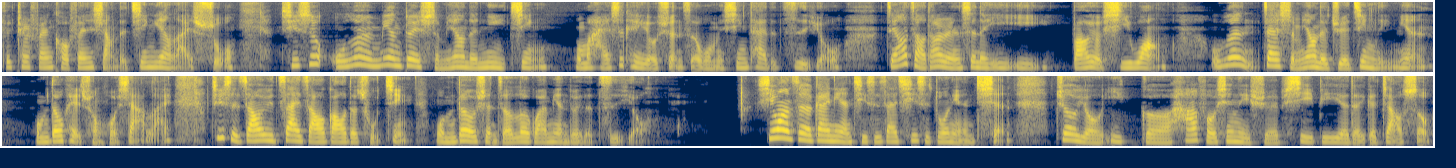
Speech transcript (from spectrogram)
Victor Frankl 分享的经验来说，其实无论面对什么样的逆境，我们还是可以有选择我们心态的自由。只要找到人生的意义，保有希望，无论在什么样的绝境里面，我们都可以存活下来。即使遭遇再糟糕的处境，我们都有选择乐观面对的自由。希望这个概念，其实在七十多年前就有一个哈佛心理学系毕业的一个教授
